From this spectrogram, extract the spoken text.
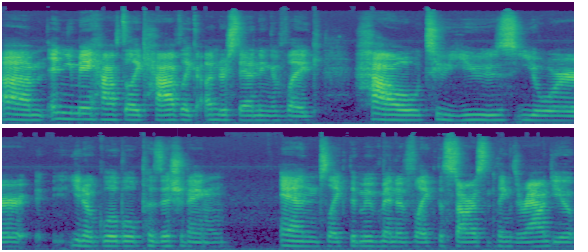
um, and you may have to like have like understanding of like how to use your, you know, global positioning and like the movement of like the stars and things around you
